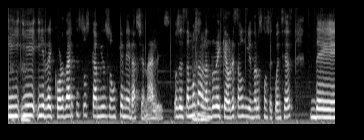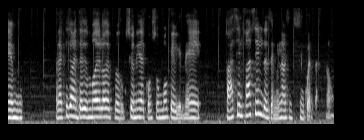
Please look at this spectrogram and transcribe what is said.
Y, y, recordar que estos cambios son generacionales. O sea, estamos hablando de que ahora estamos viviendo las consecuencias de prácticamente de un modelo de producción y de consumo que viene fácil, fácil desde 1950, ¿no?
